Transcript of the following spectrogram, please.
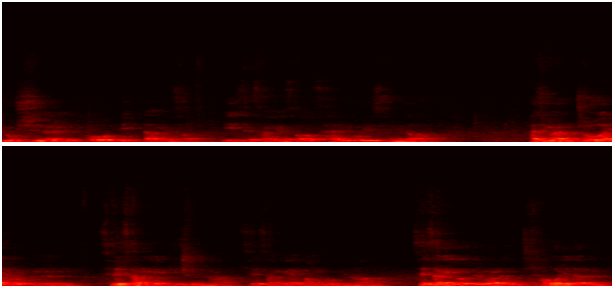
육신을 입고 이 땅에서 이 세상에서 살고 있습니다. 하지만 저와 여러분은 세상의 기준이나 세상의 방법이나 세상의 것들과는 차원이 다른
